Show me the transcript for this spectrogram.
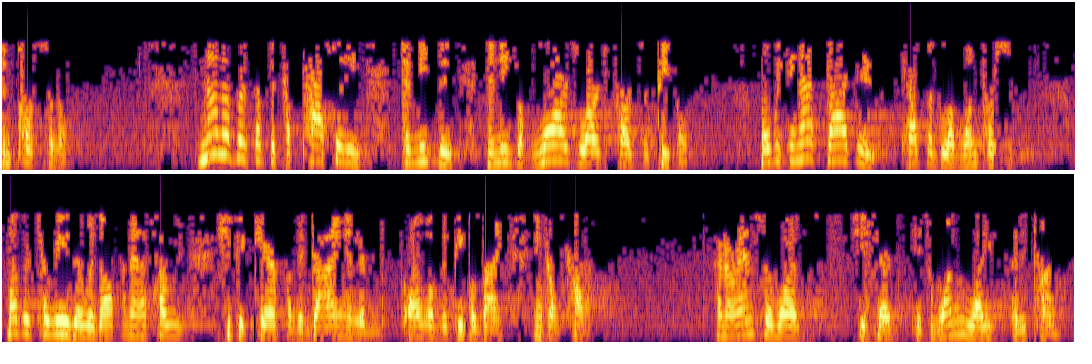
and personal. None of us have the capacity to meet the, the needs of large, large crowds of people. But we can ask God to help us love one person. Mother Teresa was often asked how she could care for the dying and the, all of the people dying in Calcutta. And her answer was, she said, it's one life at a time.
